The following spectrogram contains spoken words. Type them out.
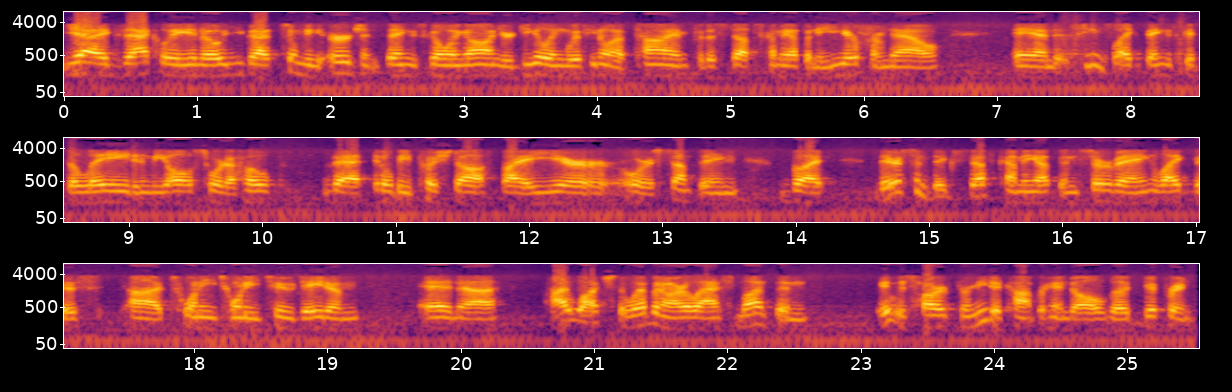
yeah, exactly. You know, you got so many urgent things going on. You're dealing with. You don't have time for the stuff's coming up in a year from now, and it seems like things get delayed, and we all sort of hope that it'll be pushed off by a year or something. But there's some big stuff coming up in surveying, like this uh, 2022 datum and uh, I watched the webinar last month, and it was hard for me to comprehend all the different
